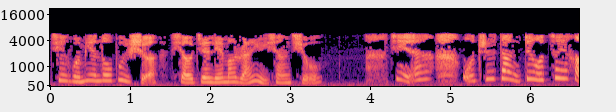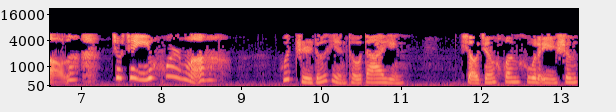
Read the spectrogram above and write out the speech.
见我面露不舍，小娟连忙软语相求：“姐，我知道你对我最好了，就借一会儿嘛。”我只得点头答应。小娟欢呼了一声，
